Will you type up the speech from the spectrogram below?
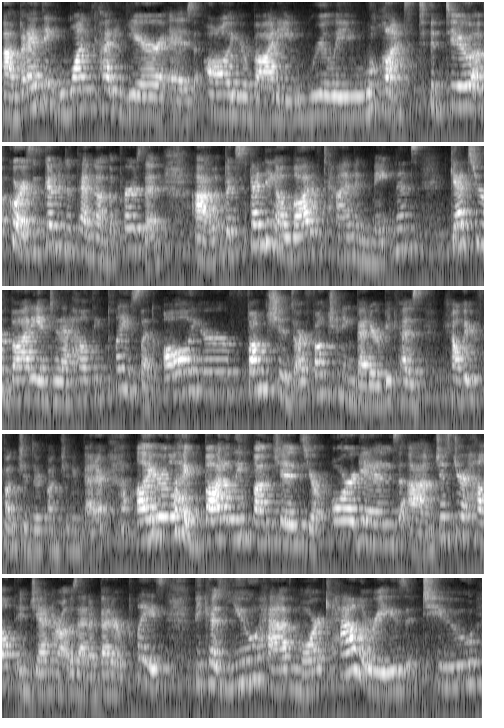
um, but I think one cut a year is all your body really wants to do. Of course, it's going to depend on the person, um, but spending a lot of time in maintenance gets your body into that healthy place. Like all your functions are functioning better because all your functions are functioning better. All your like bodily functions, your organs, um, just your health in general is at a better place because you have more calories to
